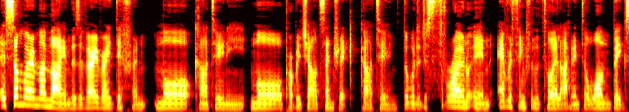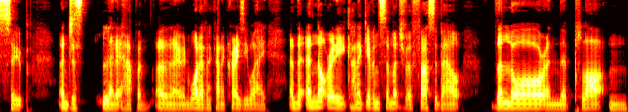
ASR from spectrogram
Uh, somewhere in my mind, there's a very, very different, more cartoony, more probably child centric cartoon that would have just thrown in everything from the toy line into one big soup and just let it happen. I don't know, in whatever kind of crazy way. And, the, and not really kind of given so much of a fuss about the lore and the plot and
